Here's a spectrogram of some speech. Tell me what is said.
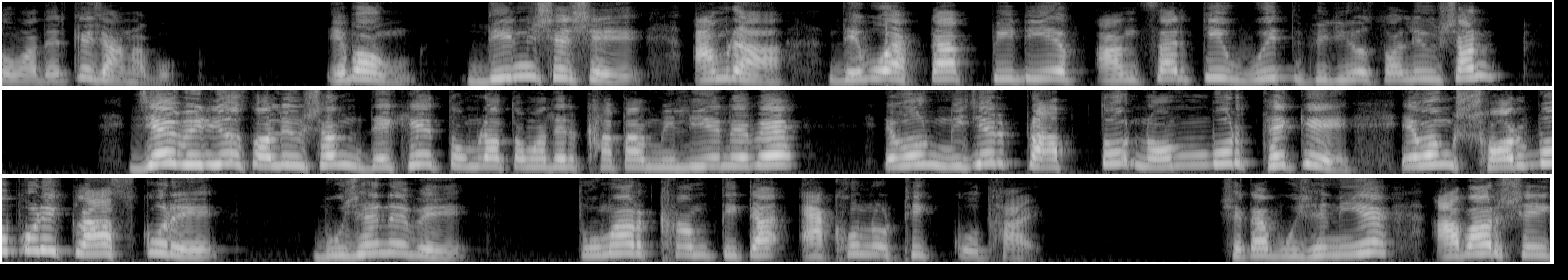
তোমাদেরকে জানাব। এবং দিন শেষে আমরা দেব একটা PDF answer key with video solution. যে ভিডিও সলিউশন দেখে তোমরা তোমাদের খাতা মিলিয়ে নেবে এবং নিজের প্রাপ্ত নম্বর থেকে এবং সর্বোপরি ক্লাস করে বুঝে নেবে তোমার খামতিটা এখনও ঠিক কোথায়। সেটা বুঝে নিয়ে আবার সেই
